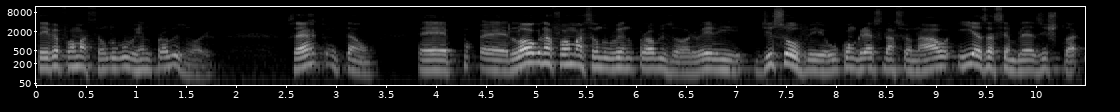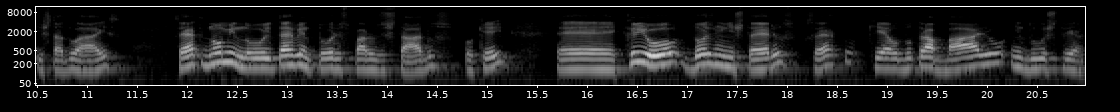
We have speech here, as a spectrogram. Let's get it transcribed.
teve a formação do governo provisório, certo? Então, é, é, logo na formação do governo provisório, ele dissolveu o Congresso Nacional e as Assembleias Estaduais, certo? Nominou interventores para os estados, ok? É, criou dois ministérios, certo? Que é o do Trabalho, Indústria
